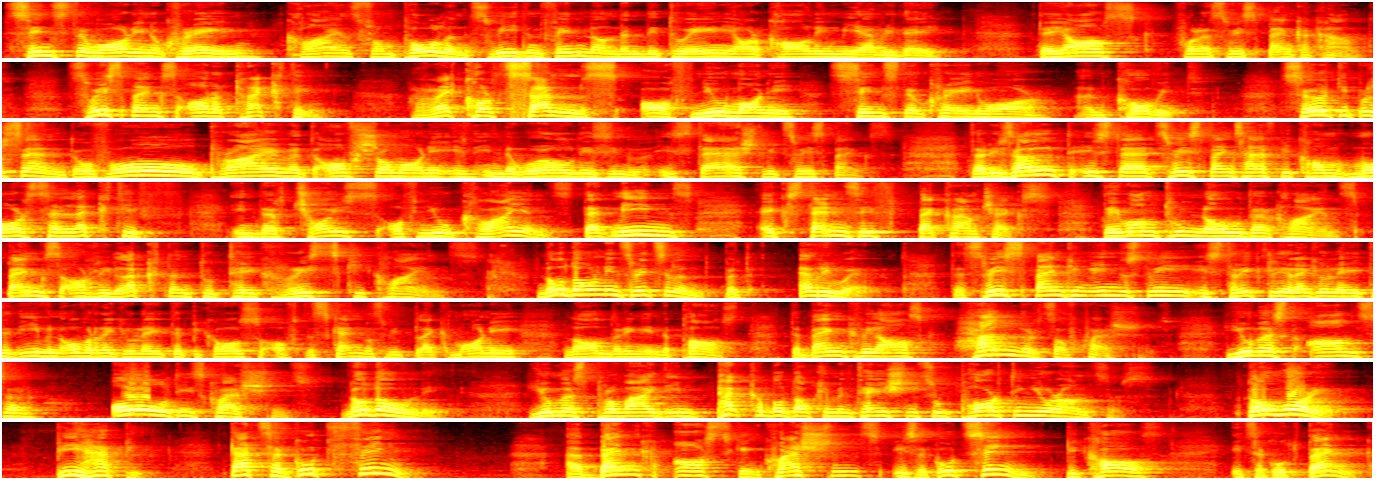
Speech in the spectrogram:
Since the war in Ukraine, clients from Poland, Sweden, Finland and Lithuania are calling me every day. They ask for a Swiss bank account. Swiss banks are attracting record sums of new money since the Ukraine war and COVID. 30% of all private offshore money in, the world is, in, is stashed with Swiss banks. The result is that Swiss banks have become more selective in their choice of new clients. That means extensive background checks. They want to know their clients. Banks are reluctant to take risky clients. Not only in Switzerland, but everywhere. The Swiss banking industry is strictly regulated, even overregulated because of the scandals with black money laundering in the past. The bank will ask hundreds of questions. You must answer all these questions. Not only you must provide impeccable documentation supporting your answers. Don't worry, be happy. That's a good thing. A bank asking questions is a good thing because it's a good bank.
